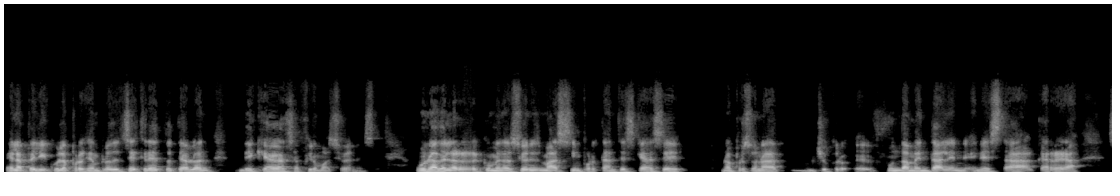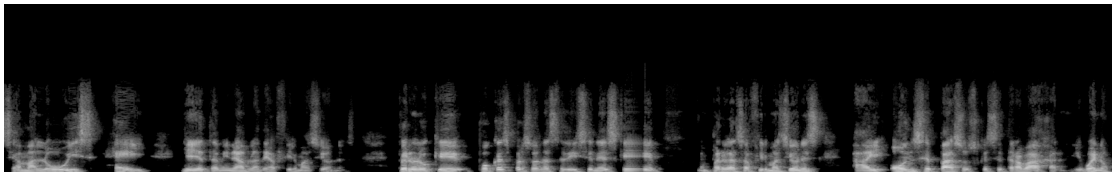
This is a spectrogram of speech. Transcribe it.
En la película, por ejemplo, del secreto, te hablan de que hagas afirmaciones. Una de las recomendaciones más importantes que hace una persona, eh, fundamental en, en, esta carrera, se llama Louise Hay, y ella también habla de afirmaciones. Pero lo que pocas personas te dicen es que para las afirmaciones hay 11 pasos que se trabajan. Y bueno,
